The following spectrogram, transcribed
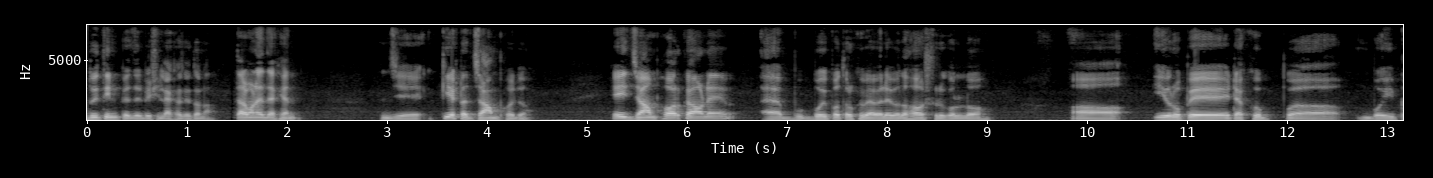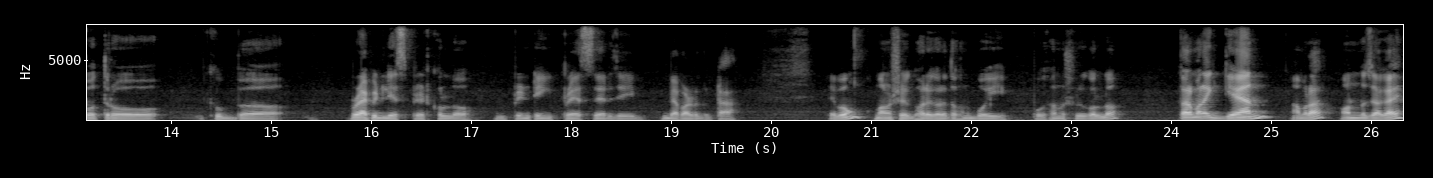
দুই তিন পেজের বেশি লেখা যেত না। তার মানে দেখেন যে কি একটা জাম্প হইল এই জাম্প হওয়ার কারণে বইপত্র খুব অ্যাভেলেবেল হওয়া শুরু করল। ইউরোপে এটা খুব বইপত্র খুব র্যাপিডলি স্প্রেড করল প্রিন্টিং প্রেসের যেই ব্যাপারটা এবং মানুষের ঘরে ঘরে তখন বই পৌঁছানো শুরু করল। তার মানে জ্ঞান আমরা অন্য জায়গায়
